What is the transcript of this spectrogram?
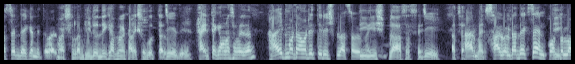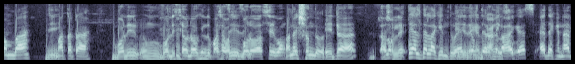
আছে দেখে নিতে পারবেন। মাশাআল্লাহ ভিডিও দেখে আপনারা কালেকশন করতে জি পারবেন। জি হাইটটা কেমন আছে ভাইজান? হাইট মোটামুটি তিরিশ প্লাস হবে 30 প্লাস আছে। জি। আচ্ছা আর ভাই ছাগলটা দেখছেন? কত লম্বা জি। মাথাটা। বডি বডি সাউটাও কিন্তু পাশাপাশি জি, জি। বড় আছে এবং অনেক সুন্দর। এটা আসলে তেল তেলা কিন্তু এই একদম দেখেন, তেল running তেলা হয়ে গেছে। এই দেখেন আর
